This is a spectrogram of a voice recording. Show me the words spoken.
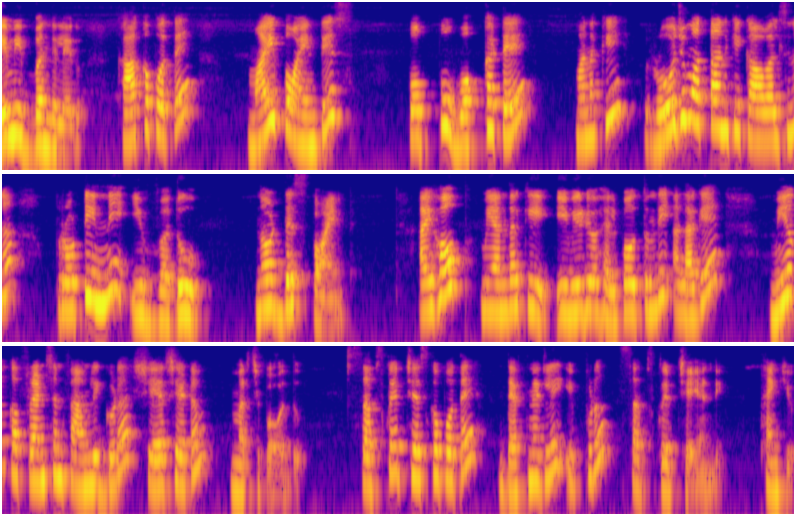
ఏమి ఇబ్బంది లేదు. కాకపోతే మై పాయింట్ ఈస్ పప్పు ఒక్కటే మనకి రోజు మొత్తానికి కావాల్సిన ప్రోటీన్ని ఇవ్వదు. Note this point I hope మీ అందరికీ ఈ వీడియో హెల్ప్ అవుతుంది. అలాగే మీ యొక్క ఫ్రెండ్స్ అండ్ ఫ్యామిలీకి కూడా షేర్ చేయటం మర్చిపోవద్దు. సబ్స్క్రైబ్ చేసుకోకపోతే డెఫినెట్లీ ఇప్పుడు సబ్స్క్రైబ్ చేయండి. థ్యాంక్ యూ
